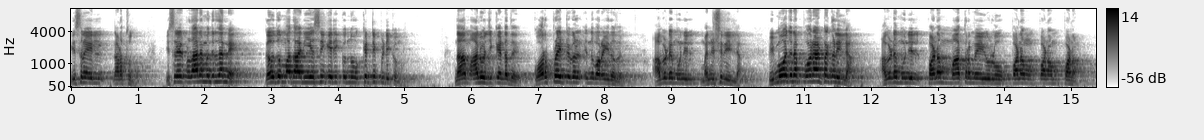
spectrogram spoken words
ഇസ്രയേലിൽ നടത്തുന്നു. ഇസ്രയേൽ പ്രധാനമന്ത്രി തന്നെ ഗൗതം അദാനിയെ സ്വീകരിക്കുന്നു കെട്ടിപ്പിടിക്കുന്നു. നാം ആലോചിക്കേണ്ടത് കോർപ്പറേറ്റുകൾ എന്ന് പറയുന്നത് അവിടെ മുന്നിൽ മനുഷ്യരില്ല. വിമോചന പോരാട്ടങ്ങളില്ല. അവിടെ മുന്നിൽ പണം മാത്രമേയുള്ളൂ. പണം പണം പണം.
